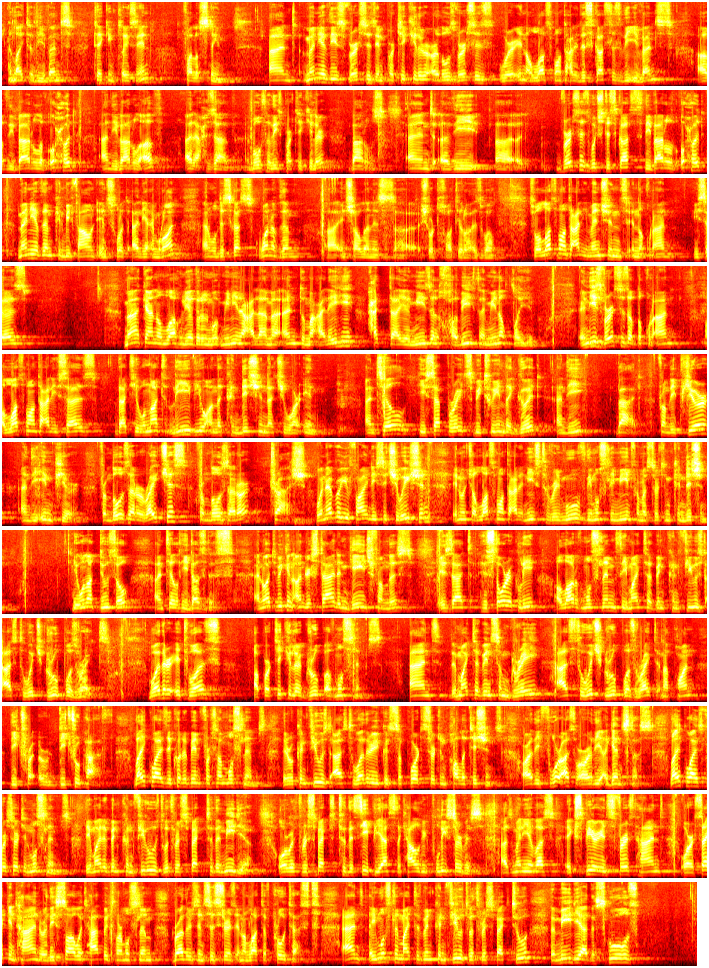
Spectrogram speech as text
in light of the events taking place in Palestine. And many of these verses in particular are those verses wherein Allah subhanahu wa ta'ala discusses the events of the battle of Uhud and the battle of Al-Ahzab, and both of these particular battles. And uh, the uh, verses which discuss the battle of Uhud, many of them can be found in Surah Ali Imran, and we'll discuss one of them, uh, inshallah, in this uh, short khatira as well. So Allah subhanahu wa ta'ala mentions in the Quran, He says, ما كان الله ليذر المؤمنين على ما أنتم عليه حتى يميز الخبيث من الطيب. in these verses of the Quran, Allah subhanahu wa ta'ala says that He will not leave you on the condition that you are in until He separates between the good and the bad, from the pure and the impure, from those that are righteous, from those that are trash. Whenever you find a situation in which Allah subhanahu wa ta'ala needs to remove the Muslimin from a certain condition, He will not do so until He does this. And what we can understand and gauge from this is that historically, a lot of Muslims, they might have been confused as to which group was right. Whether it was a particular group of Muslims, and there might have been some gray as to which group was right and upon the, the true path. Likewise, it could have been for some Muslims. They were confused as to whether you could support certain politicians. Are they for us or are they against us? Likewise, for certain Muslims, they might have been confused with respect to the media or with respect to the CPS, the Calgary Police Service, as many of us experienced firsthand or secondhand, or they saw what happened to our Muslim brothers and sisters in a lot of protests. And a Muslim might have been confused with respect to the media, the schools,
